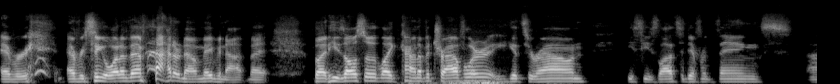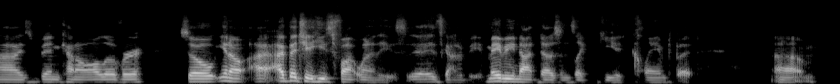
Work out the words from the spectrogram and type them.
every every single one of them. I don't know, maybe not, but but he's also like kind of a traveler. He gets around. He sees lots of different things. Uh, he's been kind of all over. So you know, I, I bet you he's fought one of these. It's got to be maybe not dozens like he had claimed, but um,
